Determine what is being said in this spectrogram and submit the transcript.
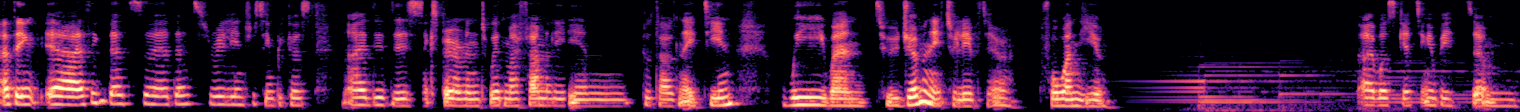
I think yeah i think that's uh, that's really interesting because i did this experiment with my family in 2018 we went to germany to live there for one year. I was getting a bit um,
